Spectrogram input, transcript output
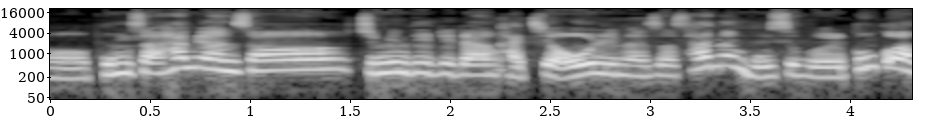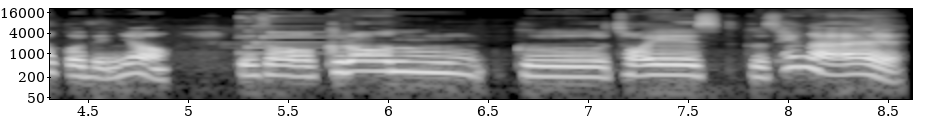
어, 봉사하면서 주민들이랑 같이 어울리면서 사는 모습을 꿈꿔왔거든요. 그래서 그런 그 저의 그 생활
